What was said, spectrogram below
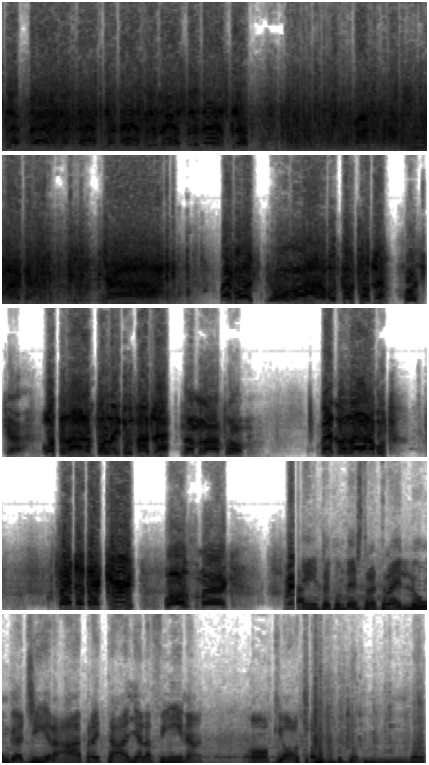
nesle, nesle, nesle, nesle, nesle, nesle! Kurva, ja! Meg vagy? Jó van. Áramot kapcsolod le! Hogy kell? Ott az áramtalanítót, vedd le! Nem látom. Vedd le az áramot! Szedjetek ki! Bazd meg! Tenta con destra 3, lunga, gira, apre, taglia la fine. Occhio, occhio.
